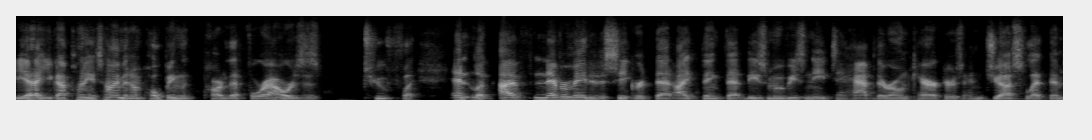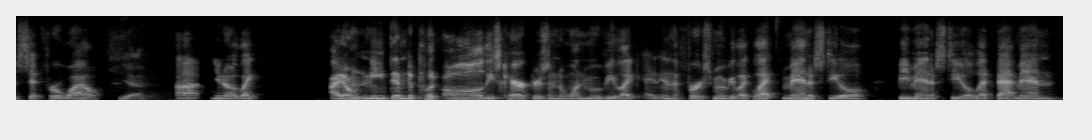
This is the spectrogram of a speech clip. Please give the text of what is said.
yeah, you got plenty of time. And I'm hoping that part of that four hours is to fl- and look, I've never made it a secret that I think that these movies need to have their own characters and just let them sit for a while. Yeah, uh, you know, like I don't need them to put all these characters into one movie. Like in the first movie, like let Man of Steel be Man of Steel, let Batman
